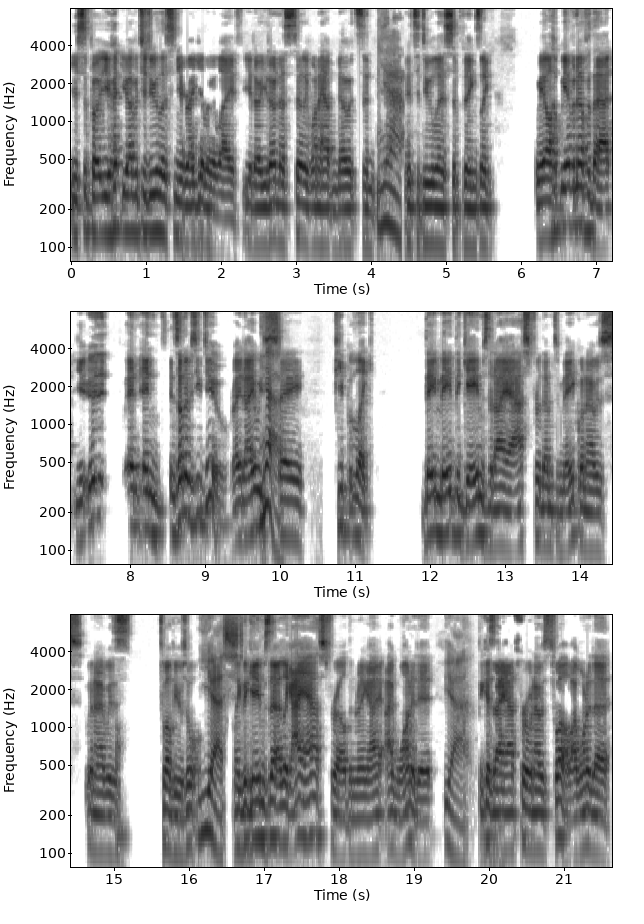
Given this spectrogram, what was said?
you're supposed you, you have a to-do list in your regular life. You know you don't necessarily want to have notes and yeah. and to-do lists of things. Like we all we have enough of that. You, and, and and sometimes you do right i always Yeah. say people like they made the games that i asked for them to make when i was when i was 12 years old yes like the games that like i asked for elden ring i, I wanted it yeah because I asked for it when I was 12. I wanted a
